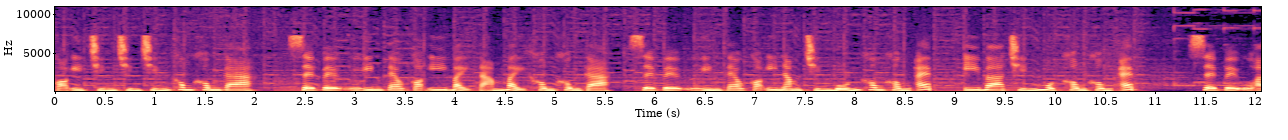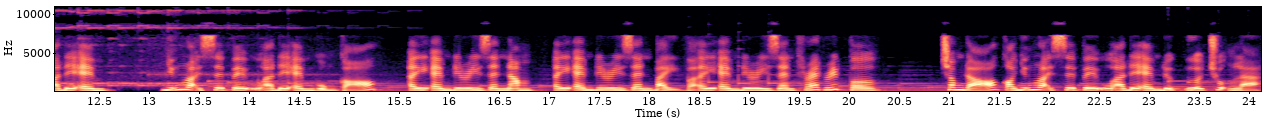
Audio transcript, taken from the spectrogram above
Core i9-9900K, CPU Intel Core i7-8700K, CPU Intel Core i5-9400F, i3-9100F, CPU ADM. Những loại CPU ADM gồm có AMD Ryzen 5, AMD Ryzen 7 và AMD Ryzen Threadripper. Trong đó có những loại CPU ADM được ưa chuộng là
